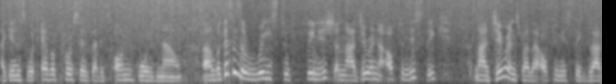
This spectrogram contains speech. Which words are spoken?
against whatever process that is ongoing now. Um, but this is a race to finish, and Nigerians are optimistic, Nigerians rather optimistic that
